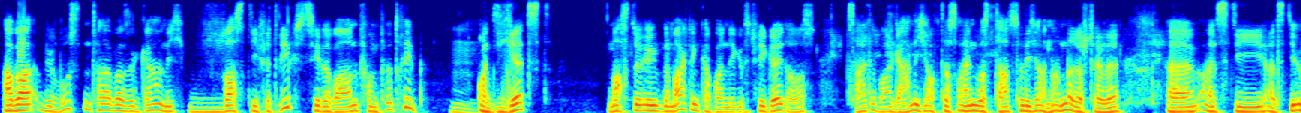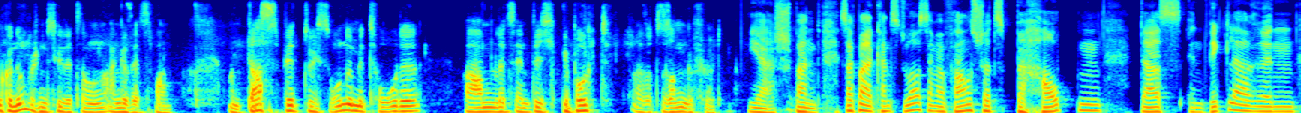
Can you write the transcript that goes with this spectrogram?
aber wir wussten teilweise gar nicht, was die Vertriebsziele waren vom Vertrieb. Hm. Und jetzt machst du irgendeine Marketingkampagne, gibst viel Geld aus, zahlt aber gar nicht auf das ein, was tatsächlich an anderer Stelle äh, als, die, als die ökonomischen Zielsetzungen angesetzt waren. Und das wird durch so eine Methode ähm, letztendlich gebrückt, also zusammengeführt. Ja, spannend. Sag mal, kannst du aus deinem Erfahrungsschatz behaupten, dass Entwicklerinnen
